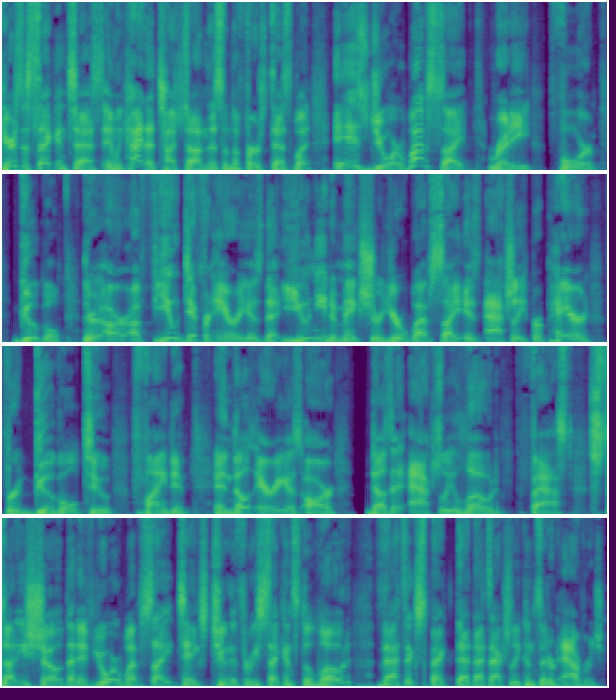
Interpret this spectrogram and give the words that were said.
Here's the second test, and we kind of touched on this in the first test, but is your website ready for Google? There are a few different areas that you need to make sure your website is actually prepared for Google to find it. And those areas are does it actually load fast? Studies showed that if your website takes two to three seconds to load, that's expect that that's actually considered average.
